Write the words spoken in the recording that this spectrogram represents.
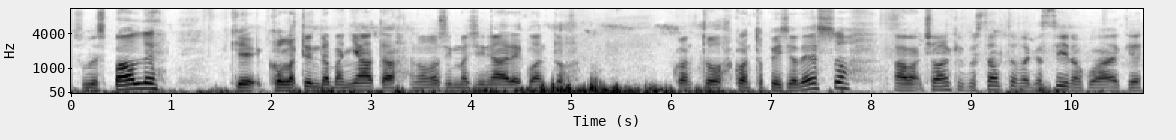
sulle spalle che con la tenda bagnata non oso immaginare quanto, quanto, quanto pesi adesso. Ah, ma c'ho anche quest'altro ragazzino qua eh, che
